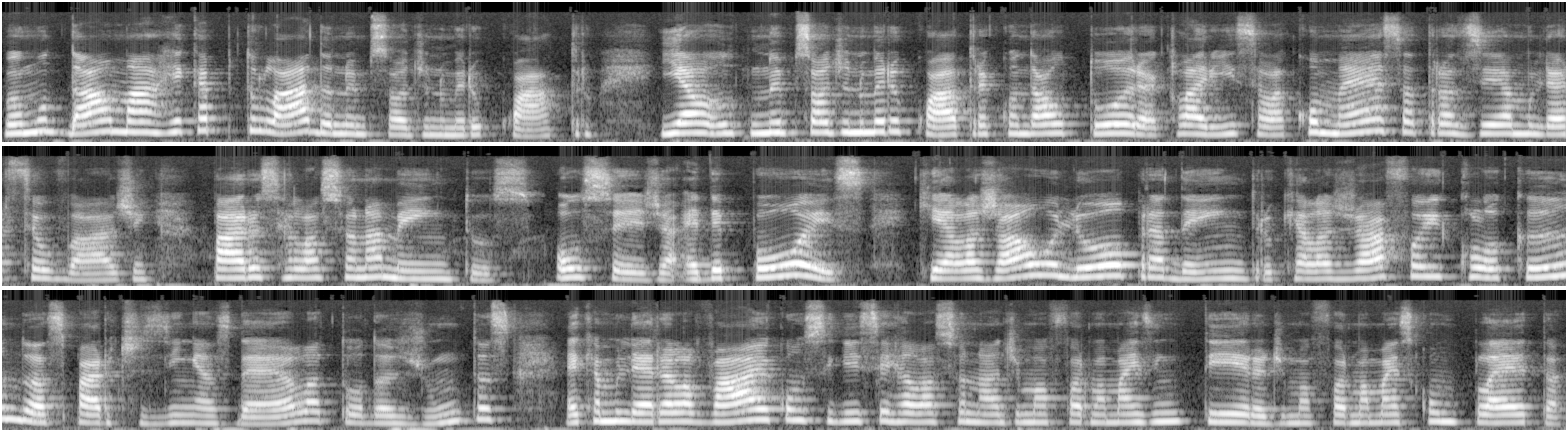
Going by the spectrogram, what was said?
vamos dar uma recapitulada no episódio número 4. E no episódio número 4 é quando a autora, Clarissa, ela começa a trazer a mulher selvagem para os relacionamentos. Ou seja, é depois que ela já olhou para dentro, que ela já foi colocando as partezinhas dela todas juntas, é que a mulher ela vai conseguir se relacionar de uma forma mais inteira, de uma forma mais completa,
